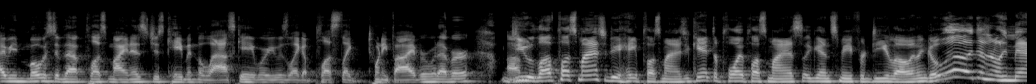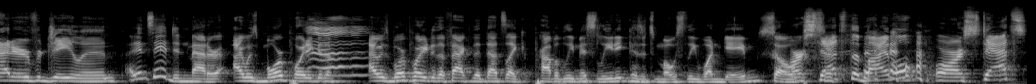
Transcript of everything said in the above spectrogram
I mean, most of that plus minus just came in the last game where he was like a plus like 25 or whatever. Um, do you love plus minus or do you hate plus minus? You can't deploy plus minus against me for D'Lo and then go, oh, it doesn't really matter for Jaylen. I didn't say it didn't matter. I was more pointing to the I was more pointing to the fact that that's like probably misleading because it's mostly one game. So Are stats the Bible or are stats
